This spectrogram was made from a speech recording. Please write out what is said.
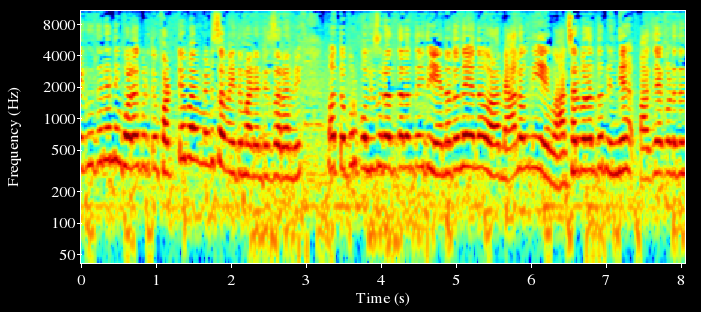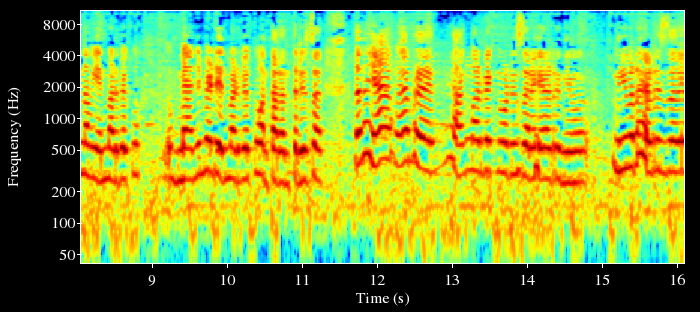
ತೆಗೆದ್ರೆ ನಿಂಗೆ ಒಳಗ್ ಬಿಡ್ತೇವೆ. ಫಾರ್ಟಿ ಫೈವ್ ಮಿನಿಟ್ಸ್ ಇದು ಮಾಡೇನ್ರಿ ಸರ್ ಅಲ್ಲಿ. ಮತ್ತೊಬ್ರು ಪೊಲೀಸರು ಅಂತಾರಂತ ಇದು ಏನದನ್ನ ಏನೋ ಮ್ಯಾಲ ಹೋಗಿ ನೀ ಆನ್ಸರ್ ಬರಂತ ನಿನ್ನೆ ಪಾಸಿ ಹಾಕೊಂಡ್ರೆ ನಾವ್ ಏನ್ ಮಾಡ್ಬೇಕು? ಮ್ಯಾನೇಜ್ಮೆಂಟ್ ಏನ್ ಮಾಡ್ಬೇಕು ಅಂತಾರಂತ್ರಿ ಸರ್. ನನಗೆ ಹಂಗ್ ಮಾಡ್ಬೇಕು ನೋಡ್ರಿ ಸರ್ ಹೇಳ್ರಿ ನೀವು. ನೀವರ ಹೇಳ್ರಿ ಸರ್.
